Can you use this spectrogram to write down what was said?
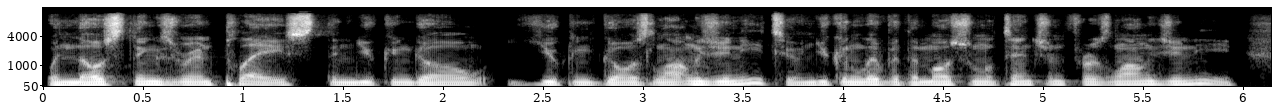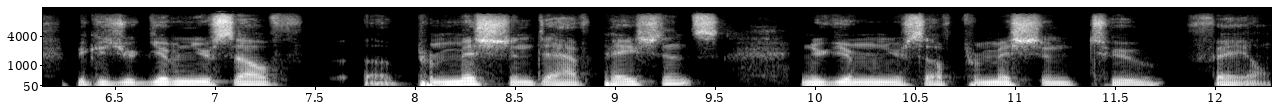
When those things are in place, then you can go, you can go as long as you need to, and you can live with emotional tension for as long as you need because you're giving yourself uh, permission to have patience and you're giving yourself permission to fail.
